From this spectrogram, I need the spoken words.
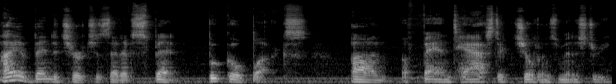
I have been to churches that have spent buco bucks on a fantastic children's ministry,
